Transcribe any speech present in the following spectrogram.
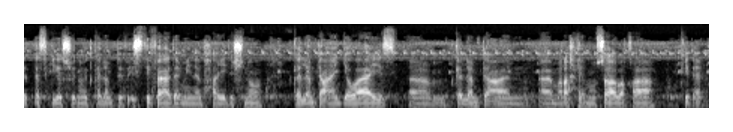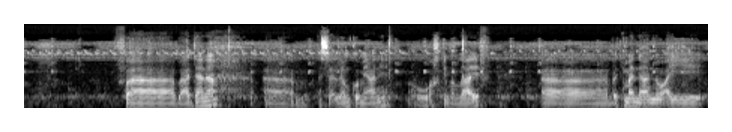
التسجيل شنو اتكلمت في استفادة من الحاجة دي شنو اتكلمت عن الجوائز اتكلمت عن مراحل المسابقة كده. فبعدنا أستأذنكم يعني وأختم ال live آه بتمنى إنه أي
